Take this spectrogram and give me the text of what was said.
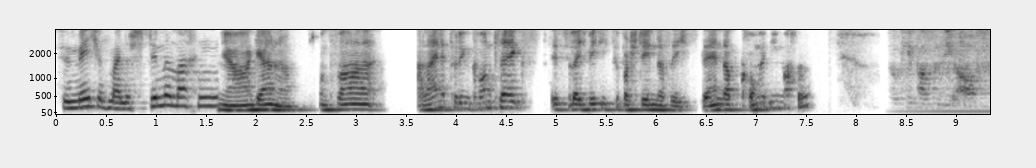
für mich und meine Stimme machen? Ja, gerne. Und zwar alleine für den Kontext ist vielleicht wichtig zu verstehen, dass ich Stand-up-Comedy mache. Okay, passen Sie auf.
